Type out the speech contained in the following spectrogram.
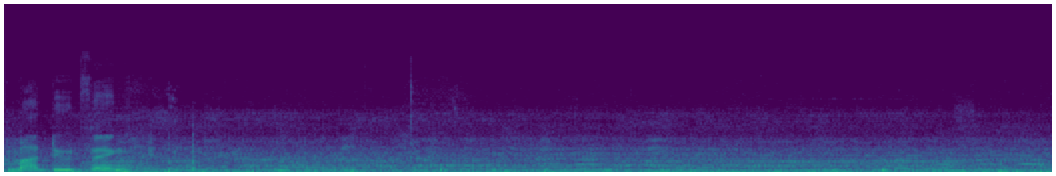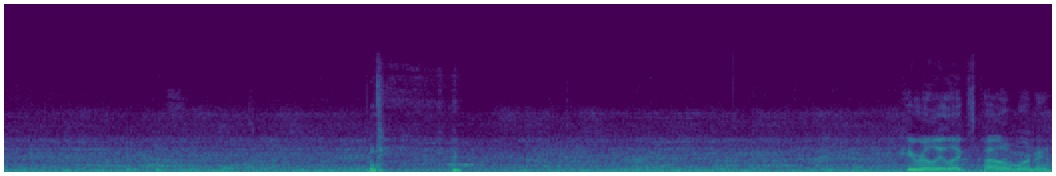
My dude thing. he really likes paddleboarding.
